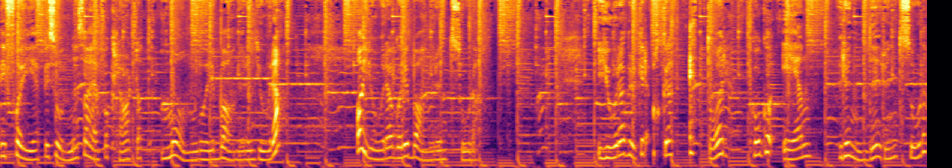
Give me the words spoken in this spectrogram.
De forrige episodene så har jeg forklart at månen går i bane rundt jorda, og jorda går i bane rundt sola. Jorda bruker akkurat ett år på å gå én runde rundt sola.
